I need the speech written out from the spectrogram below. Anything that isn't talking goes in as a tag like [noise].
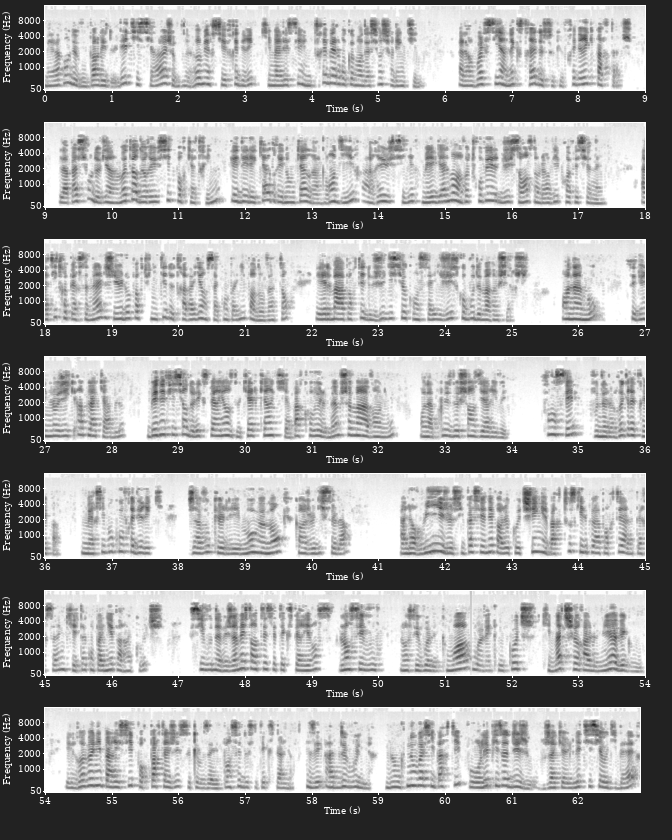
Mais avant de vous parler de Laetitia, je voudrais remercier Frédéric qui m'a laissé une très belle recommandation sur LinkedIn. Alors voici un extrait de ce que Frédéric partage. La passion devient un moteur de réussite pour Catherine, aider les cadres et non-cadres à grandir, à réussir, mais également à retrouver du sens dans leur vie professionnelle. À titre personnel, j'ai eu l'opportunité de travailler en sa compagnie pendant 20 ans et elle m'a apporté de judicieux conseils jusqu'au bout de ma recherche. En un mot, c'est d'une logique implacable. Bénéficiant de l'expérience de quelqu'un qui a parcouru le même chemin avant nous, on a plus de chances d'y arriver. Foncez, vous ne le regretterez pas. Merci beaucoup Frédéric. J'avoue que les mots me manquent quand je lis cela. Alors oui, je suis passionnée par le coaching et par tout ce qu'il peut apporter à la personne qui est accompagnée par un coach. Si vous n'avez jamais tenté cette expérience, lancez-vous. Lancez-vous avec moi ou avec le coach qui matchera le mieux avec vous. Et revenez par ici pour partager ce que vous avez pensé de cette expérience. J'ai hâte de vous lire. Donc nous voici partis pour l'épisode du jour. J'accueille Laetitia Audibert.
